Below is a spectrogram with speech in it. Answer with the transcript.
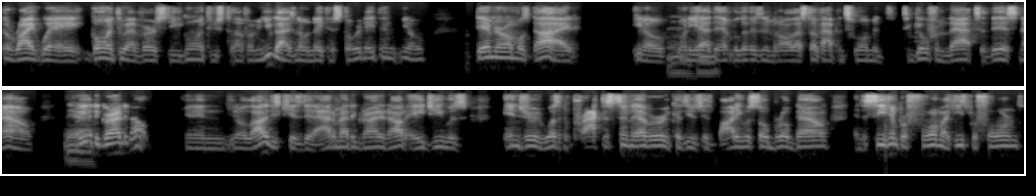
the right way going through adversity going through stuff. I mean you guys know nathan's story. Nathan you know damn near almost died you know mm-hmm. when he had mm-hmm. the embolism and all that stuff happened to him. And to go from that to this now yeah. he had to grind it out. And you know a lot of these kids did. Adam had to grind it out. Ag was injured wasn't practicing ever because he was his body was so broke down. And to see him perform like he's performed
